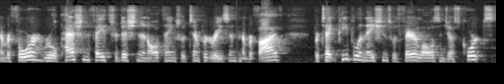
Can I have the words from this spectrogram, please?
Number four, rule passion, faith, tradition, and all things with tempered reason. Number five, protect people and nations with fair laws and just courts.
